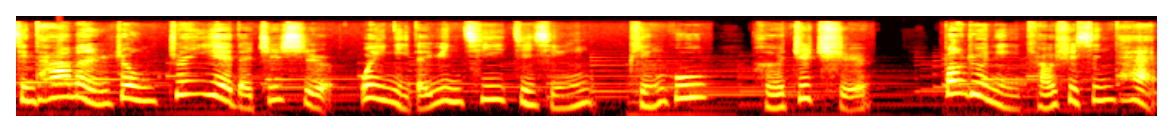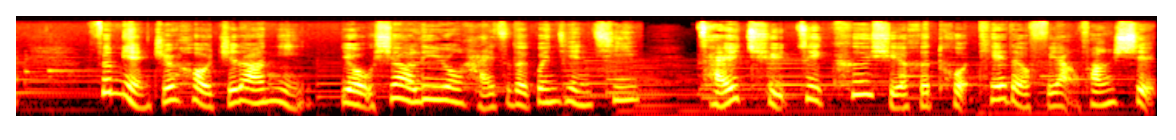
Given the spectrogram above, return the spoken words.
请他们用专业的知识为你的孕期进行评估和支持，帮助你调试心态。分娩之后，指导你有效利用孩子的关键期，采取最科学和妥帖的抚养方式，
